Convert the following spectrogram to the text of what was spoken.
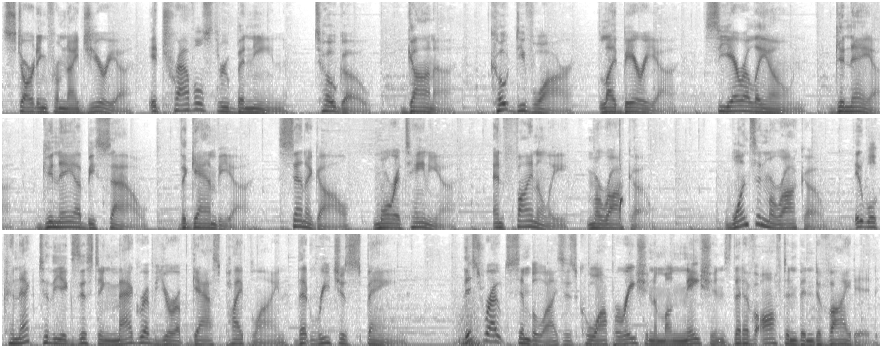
Starting from Nigeria, it travels through Benin, Togo, Ghana, Cote d'Ivoire, Liberia, Sierra Leone, Guinea, Guinea-Bissau, the Gambia, Senegal, Mauritania, and finally, Morocco. Once in Morocco, it will connect to the existing Maghreb-Europe gas pipeline that reaches Spain. This route symbolizes cooperation among nations that have often been divided.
